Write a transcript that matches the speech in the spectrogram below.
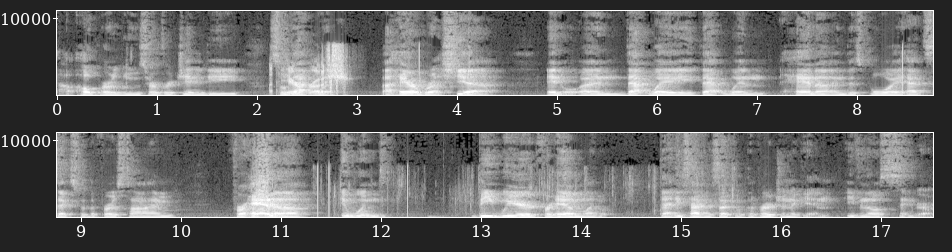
help her lose her virginity. A so that hairbrush. way, a hairbrush, yeah, and and that way that when Hannah and this boy had sex for the first time, for Hannah, it wouldn't be weird for him like that he's having sex with the virgin again, even though it's the same girl.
